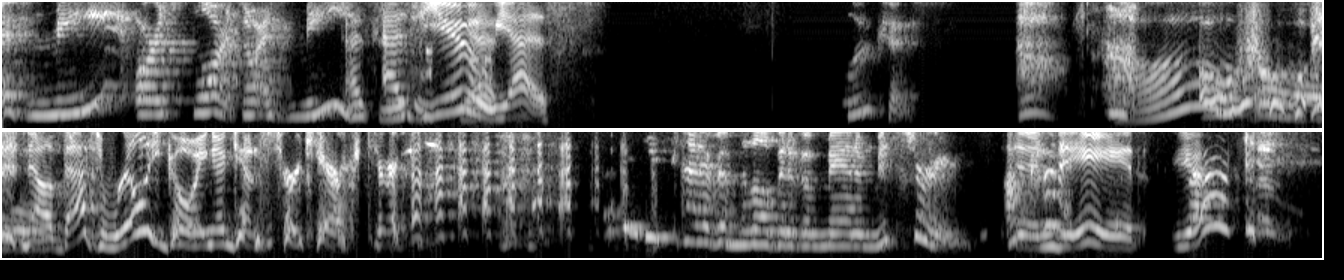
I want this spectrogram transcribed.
As me or as Florence? No, as me. As you. As you, yes. Lucas. oh. Oh, now that's really going against her character. I think he's kind of a little bit of a man of mystery. I'm Indeed. yes.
